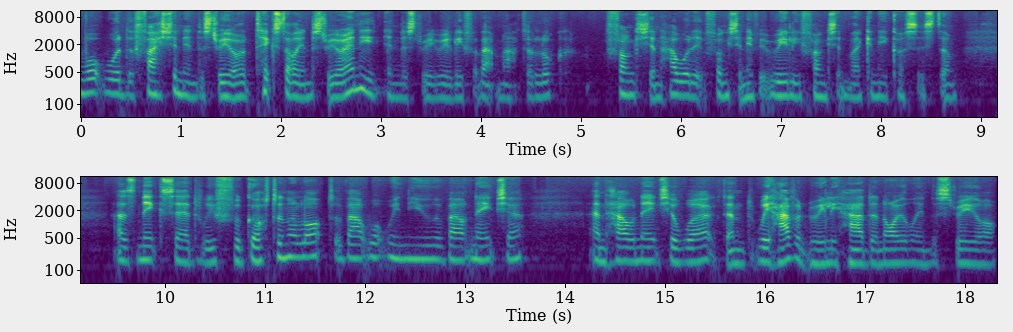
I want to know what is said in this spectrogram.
what would the fashion industry or textile industry or any industry really for that matter look function? How would it function if it really functioned like an ecosystem? As nick said we've forgotten a lot about what we knew about nature and how nature worked and we haven't really had an oil industry or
